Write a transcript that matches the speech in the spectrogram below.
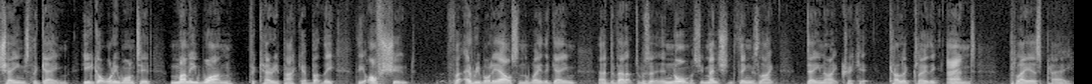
changed the game. He got what he wanted. Money won for Kerry Packer, but the, the offshoot for everybody else and the way the game uh, developed was enormous. You mentioned things like day night cricket, coloured clothing, and players' pay.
